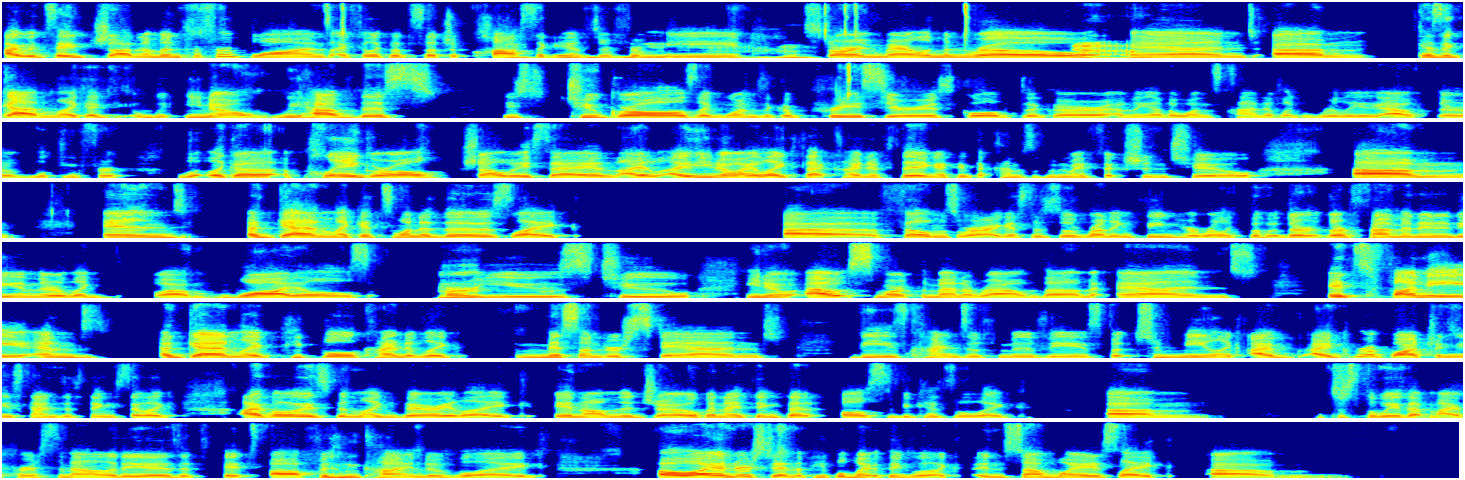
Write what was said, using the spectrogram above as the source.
i would say gentlemen prefer blondes i feel like that's such a classic answer for me Mhm. starring Marilyn Monroe. Yeah. And um, because again, like I, we, you know, we have this these two girls, like one's like a pretty serious gold digger, and the other one's kind of like really out there looking for like a, a playgirl, shall we say? And I, I, you know, I like that kind of thing. I think that comes up in my fiction too. Um, and again, like it's one of those like uh films where I guess there's a running theme here where like the, their their femininity and their like um wiles are Mhm. used to you know outsmart the men around them. And it's funny and again like people kind of like misunderstand these kinds of movies. But to me like i i grew up watching these kinds of things. So like i've always been like very like in on the joke. And i think that also because of like um just the way that my personality is it's it's often kind of like oh i understand that people might think like in some ways like um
